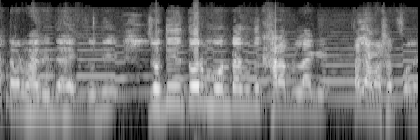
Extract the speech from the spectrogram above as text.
একটা বার ভাবি দেখ যদি যদি তোর মনটা যদি খারাপ লাগে তাহলে আমার সাথে চলে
